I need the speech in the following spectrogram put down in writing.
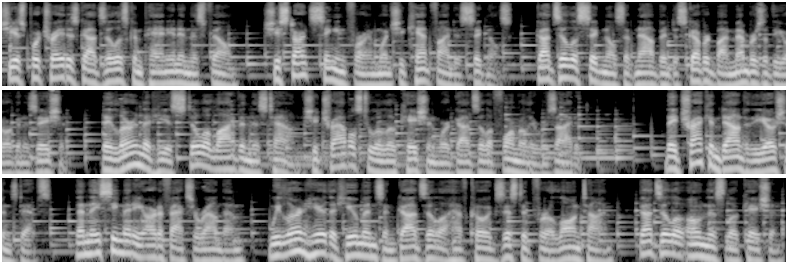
She is portrayed as Godzilla's companion in this film. She starts singing for him when she can't find his signals. Godzilla's signals have now been discovered by members of the organization. They learn that he is still alive in this town. She travels to a location where Godzilla formerly resided. They track him down to the ocean's depths. Then they see many artifacts around them. We learn here that humans and Godzilla have coexisted for a long time. Godzilla owned this location.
